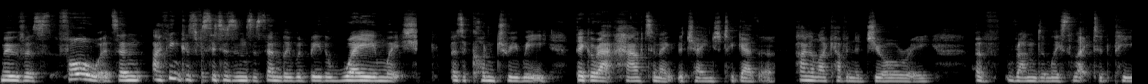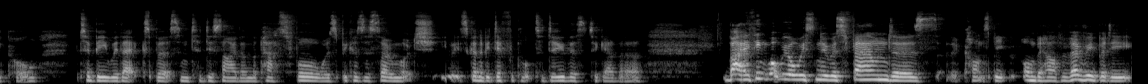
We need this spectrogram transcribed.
move us forwards. And I think as citizens' assembly would be the way in which, as a country, we figure out how to make the change together kind of like having a jury of randomly selected people to be with experts and to decide on the path forwards because there's so much it's going to be difficult to do this together but i think what we always knew as founders I can't speak on behalf of everybody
